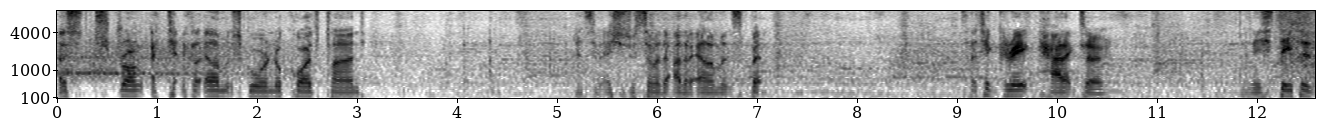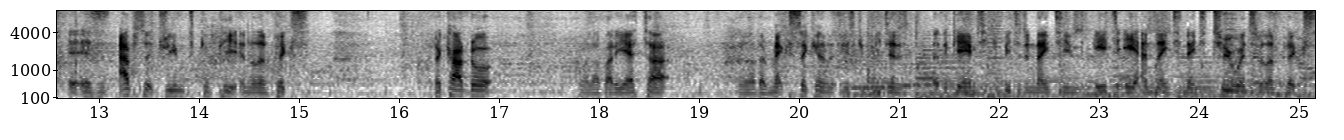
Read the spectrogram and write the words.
as strong a technical element score, no quads planned, and some issues with some of the other elements, but such a great character. And he stated it is his absolute dream to compete in the Olympics. Ricardo Olavarrieta, another Mexican who's competed at the Games. He competed in 1988 and 1992 Winter Olympics.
